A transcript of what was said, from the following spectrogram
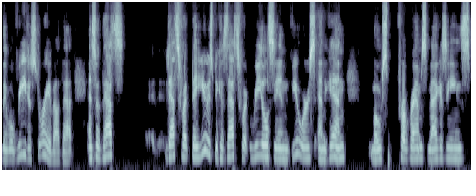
they will read a story about that. And so that's that's what they use because that's what reels in viewers and again most programs magazines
